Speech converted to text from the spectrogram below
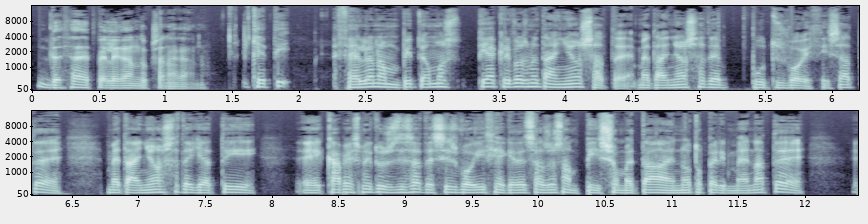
δεν θα επέλεγα να το ξανακάνω. Και τι, θέλω να μου πείτε όμως τι ακριβώς μετανιώσατε. Μετανιώσατε που τους βοηθήσατε, μετανιώσατε γιατί ε, κάποια στιγμή τους ζητήσατε εσείς βοήθεια και δεν σας δώσαν πίσω μετά ενώ το περιμένατε; Ε,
